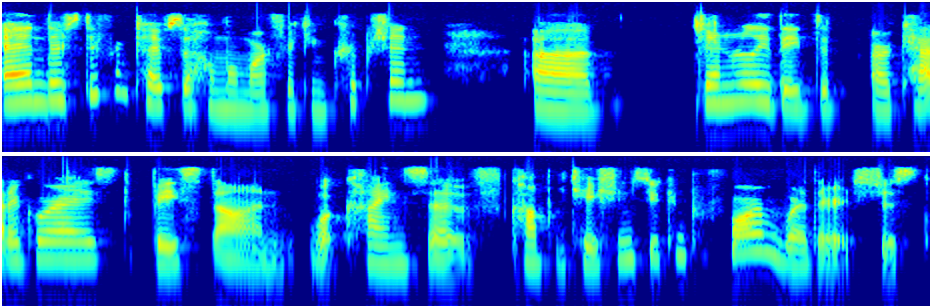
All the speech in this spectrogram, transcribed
And there's different types of homomorphic encryption. Uh, generally, they are categorized based on what kinds of computations you can perform, whether it's just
